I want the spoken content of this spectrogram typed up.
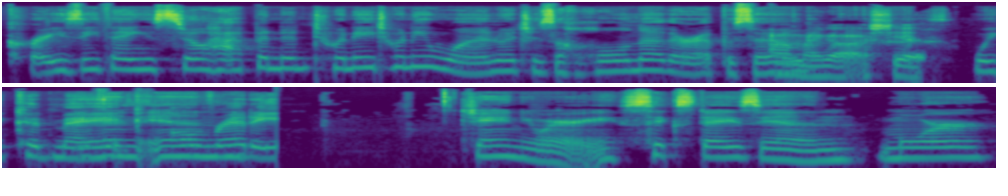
Crazy things still happened in 2021, which is a whole nother episode Oh my gosh, yes. we could make already. January, six days in, more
